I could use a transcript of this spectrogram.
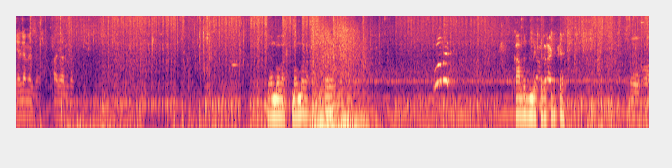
Gelemez o. Ayarlı. Bomba var. Bomba var. Evet. Kaldırdım bekle bekle bekle. Oha.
